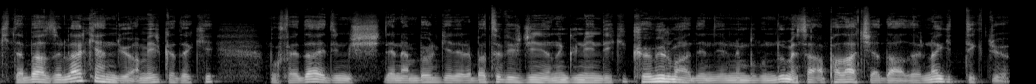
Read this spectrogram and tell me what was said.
Kitabı hazırlarken diyor Amerika'daki bu feda edilmiş denen bölgelere Batı Virginia'nın güneyindeki kömür madenlerinin bulunduğu mesela Appalachia dağlarına gittik diyor.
